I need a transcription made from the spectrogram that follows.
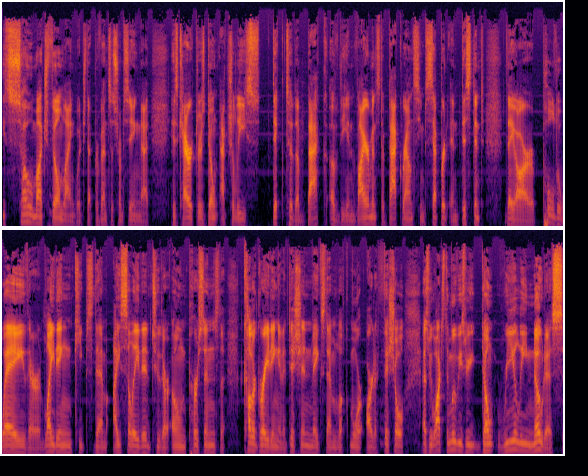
is so much film language that prevents us from seeing that his characters don't actually stick to the back of the environments. The backgrounds seem separate and distant. They are pulled away. Their lighting keeps them isolated to their own persons. The color grading, in addition, makes them look more artificial. As we watch the movies, we don't really notice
